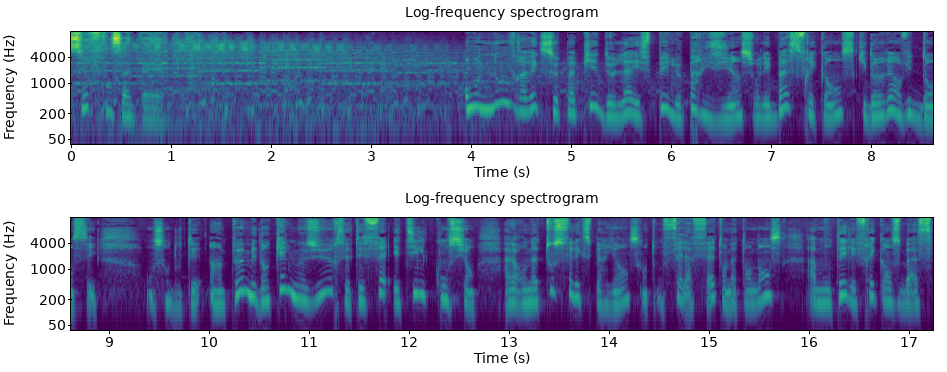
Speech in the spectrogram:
Sur France Inter. Avec ce papier de l'AFP Le Parisien sur les basses fréquences qui donnerait envie de danser. On s'en doutait un peu, mais dans quelle mesure cet effet est-il conscient? Alors on a tous fait l'expérience, quand on fait la fête, on a tendance à monter les fréquences basses,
